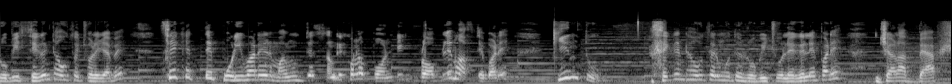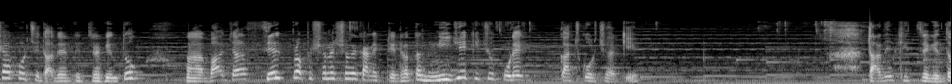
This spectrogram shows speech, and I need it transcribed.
রবি সেকেন্ড হাউসে চলে যাবে। সেক্ষেত্রে পরিবারের মানুষদের সঙ্গে কোনো বন্ডিং প্রবলেম আসতে পারে। কিন্তু সেকেন্ড হাউসের মধ্যে রবি চলে গেলে পারে। যারা ব্যবসা করছে তাদের ক্ষেত্রে কিন্তু বা যারা সেলফ প্রফেশনের সঙ্গে কানেক্টেড অর্থাৎ নিজে কিছু করে কাজ করছে আর কি, তাদের ক্ষেত্রে কিন্তু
